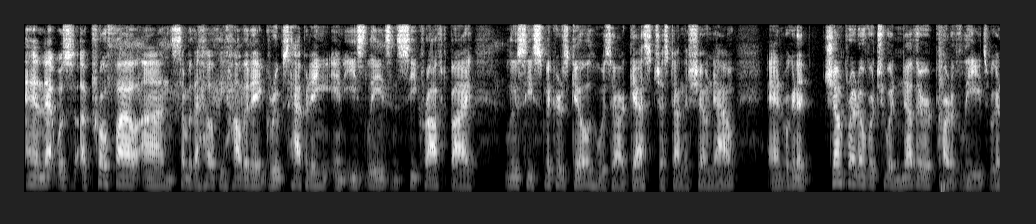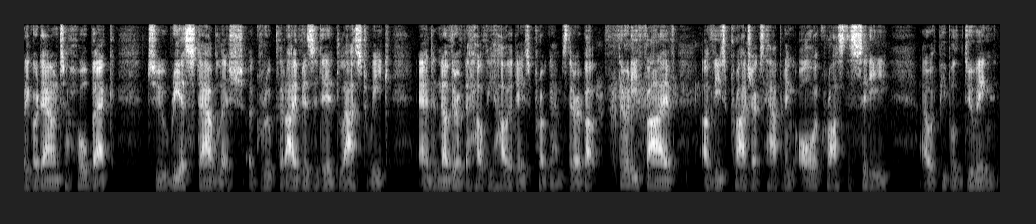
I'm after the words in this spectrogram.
And that was a profile on some of the healthy holiday groups happening in East Leeds and Seacroft by Lucy Smickersgill, who was our guest just on the show now. And we're going to jump right over to another part of Leeds. We're going to go down to Holbeck to reestablish a group that I visited last week and another of the Healthy Holidays programs. There are about 35 of these projects happening all across the city uh, with people doing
